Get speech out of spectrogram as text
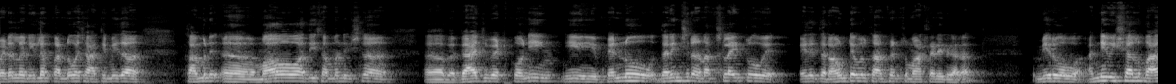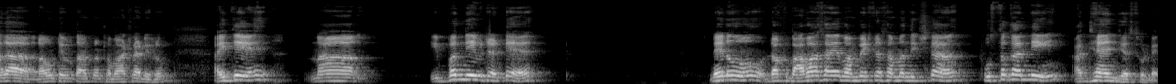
మెడల నీలం కండువ ఛాతి మీద కమ్యూని ఆ, మావోవాది సంబంధించిన ఆ, బ్యాడ్జ్ పెట్టుకొని ఈ పెన్ను ధరించిన నక్సలైట్ ఏదైతే రౌండ్ టేబుల్ కాన్ఫరెన్స్ మాట్లాడేది కదా మీరు అన్ని విషయాలు బాగా రౌండ్ టేబుల్ కాన్ఫరెన్స్లో మాట్లాడారు. అయితే నా ఇబ్బంది ఏమిటంటే నేను డాక్టర్ బాబాసాహెబ్ అంబేద్కర్ సంబంధించిన పుస్తకాన్ని అధ్యయనం చేస్తుండే.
